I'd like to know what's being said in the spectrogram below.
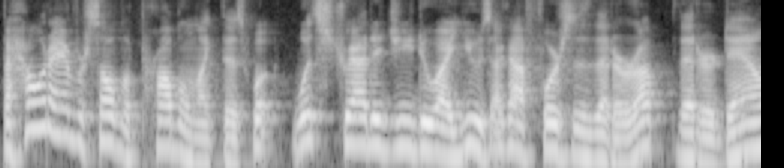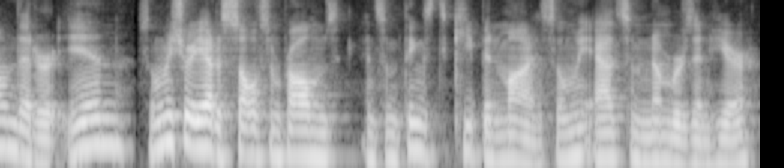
But how would I ever solve a problem like this? What, what strategy do I use? I got forces that are up, that are down, that are in. So let me show you how to solve some problems and some things to keep in mind. So let me add some numbers in here.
